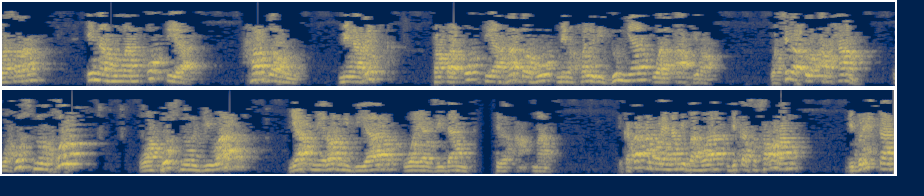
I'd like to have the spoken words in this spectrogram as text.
wasallam, "Innahu man utiya hadahu min rizq faqad utiya hadahu min khairi dunya wal akhirah." Wasilatul arham wa husnul khuluq wa husnul jiwar ya'mirani diyar wa yazidan fil a'mal. Dikatakan oleh Nabi bahwa jika seseorang diberikan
